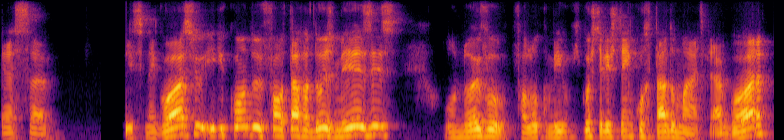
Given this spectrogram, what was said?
essa, esse negócio e quando faltava dois meses, o noivo falou comigo que gostaria de ter encurtado mais. Agora,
